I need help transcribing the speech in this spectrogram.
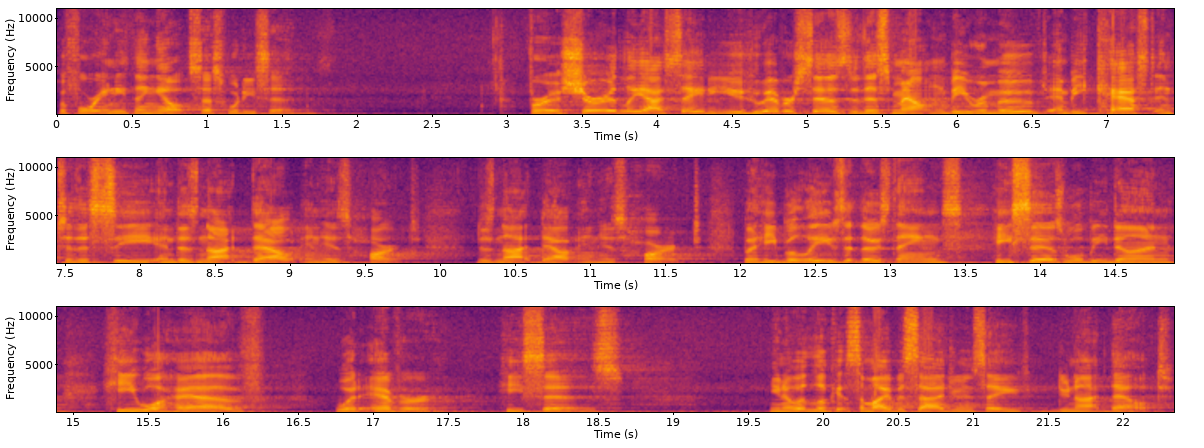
Before anything else, that's what he said. For assuredly I say to you, whoever says to this mountain, Be removed and be cast into the sea, and does not doubt in his heart, does not doubt in his heart, but he believes that those things he says will be done, he will have whatever he says. You know what? Look at somebody beside you and say, Do not doubt.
